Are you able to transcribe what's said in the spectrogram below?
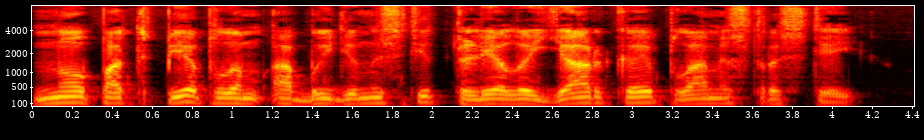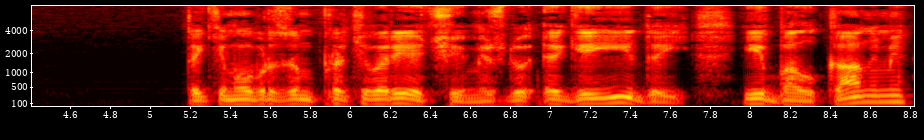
но под пеплом обыденности тлело яркое пламя страстей. Таким образом, противоречия между Эгеидой и Балканами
